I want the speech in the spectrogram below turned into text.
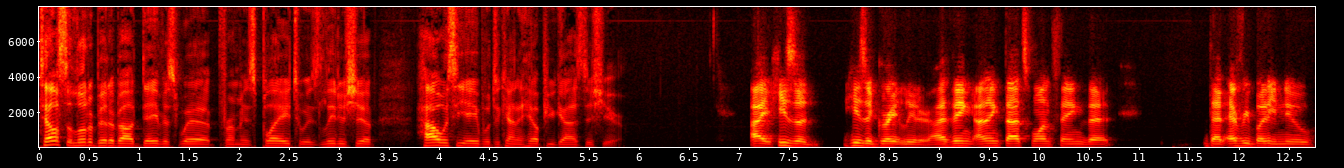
Tell us a little bit about Davis Webb from his play to his leadership. How was he able to kind of help you guys this year? I, he's a he's a great leader. I think I think that's one thing that that everybody knew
